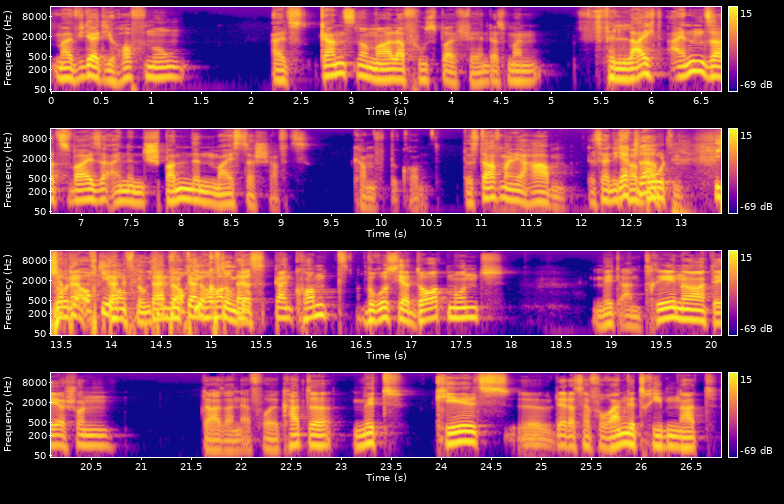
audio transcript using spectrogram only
mal wieder die Hoffnung, als ganz normaler Fußballfan, dass man vielleicht ansatzweise einen spannenden Meisterschaftskampf bekommt. Das darf man ja haben. Das ist ja nicht Ja, klar. verboten. Ich hab ja auch die Hoffnung. Ich hab ja auch die dann Hoffnung, kommt, dann, dass- dann kommt Borussia Dortmund mit einem Trainer, der ja schon da seinen Erfolg hatte, mit Kehls, äh, der das ja vorangetrieben hat,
